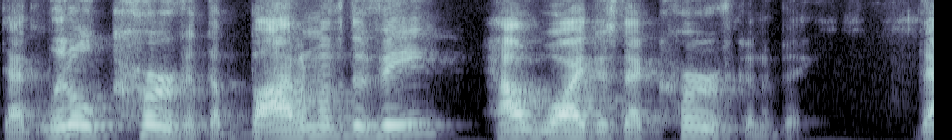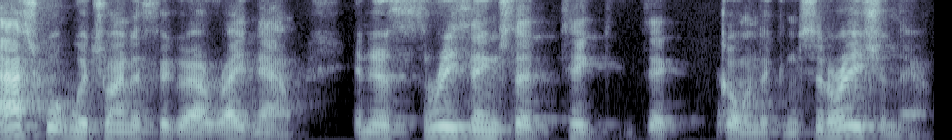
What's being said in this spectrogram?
that little curve at the bottom of the V? How wide is that curve going to be? That's what we're trying to figure out right now. And there are three things that take that go into consideration there:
